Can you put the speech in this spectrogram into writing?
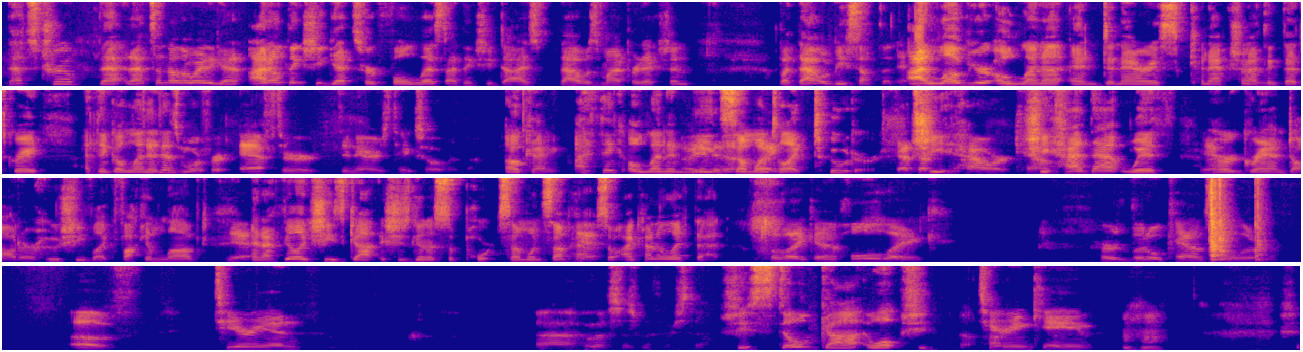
That's true. That that's another way to get it. I don't think she gets her full list. I think she dies. That was my prediction. But that would be something. Yeah. I love your Olenna and Daenerys connection. I Um, think that's great. I think Olenna. I think that's more for after Daenerys takes over, though. okay, I think Olenna Even needs someone like, to like tutor. That's She- a power count. She had that with Yeah. her granddaughter, who she like fucking loved, yeah, and I feel like she's got she's gonna support someone somehow. Yeah. So I kind of like that. but like a whole like her little council or, of Tyrion. Uh, who else is with her still? She's still got well. She Tyrion came, hmm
